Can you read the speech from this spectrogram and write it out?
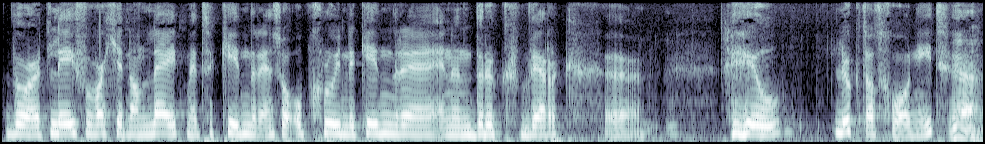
door het leven wat je dan leidt met de kinderen en zo opgroeiende kinderen en een druk werkgeheel, lukt dat gewoon niet. Ja.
